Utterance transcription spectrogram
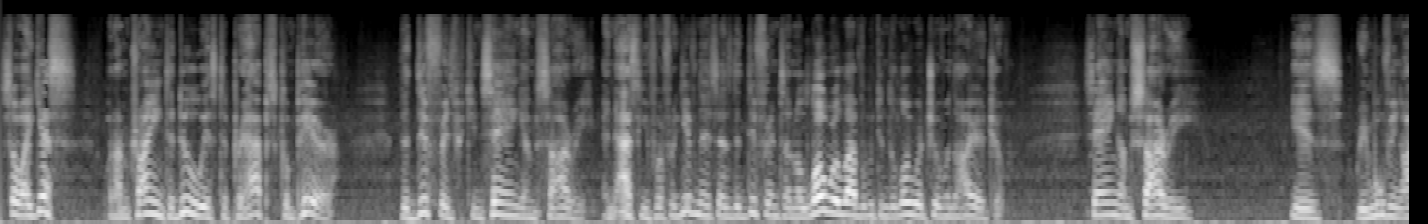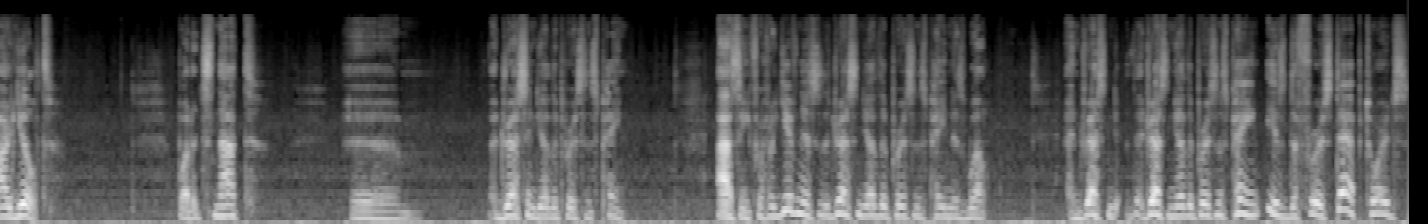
So I guess what I'm trying to do is to perhaps compare the difference between saying I'm sorry and asking for forgiveness as the difference on a lower level between the lower tshuva and the higher tshuva. Saying I'm sorry is removing our guilt, but it's not um, addressing the other person's pain. Asking for forgiveness is addressing the other person's pain as well. And addressing, addressing the other person's pain is the first step towards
